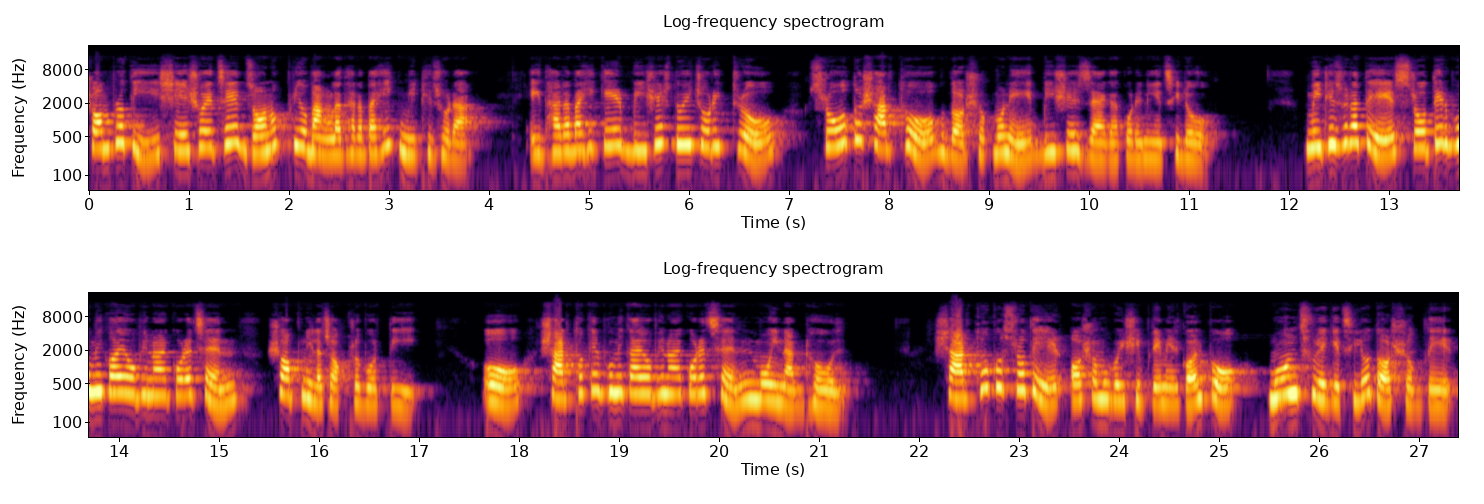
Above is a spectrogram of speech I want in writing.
সম্প্রতি শেষ হয়েছে জনপ্রিয় বাংলা ধারাবাহিক মিঠিঝোড়া। এই ধারাবাহিকের বিশেষ দুই চরিত্র স্রোত ও সার্থক দর্শক মনে বিশেষ জায়গা করে নিয়েছিল। মিঠিঝোড়াতে স্রোতের ভূমিকায় অভিনয় করেছেন স্বপ্নীলা চক্রবর্তী ও সার্থকের ভূমিকায় অভিনয় করেছেন মৈনাক ঢোল। সার্থক ও স্রোতের অসমবয়সী প্রেমের গল্প মন ছুঁয়ে গেছিল দর্শকদের।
